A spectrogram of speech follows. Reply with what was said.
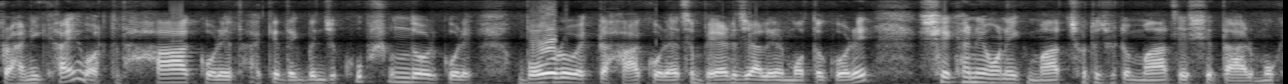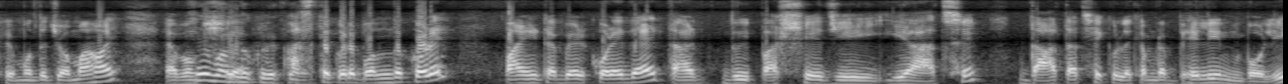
প্রাণী খায় অর্থাৎ হা করে থাকে। দেখবেন যে খুব সুন্দর করে বড় একটা হা করে আছে ভেড় জালের মতো করে। সেখানে অনেক মাছ ছোট ছোট মাছ এসে তার মুখের মধ্যে জমা হয় এবং আস্তে করে বন্ধ করে পানিটা বের করে দেয়। তার দুই পাশে যে ইয়ে আছে দাঁত আছে এগুলোকে আমরা ভেলিন বলি।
